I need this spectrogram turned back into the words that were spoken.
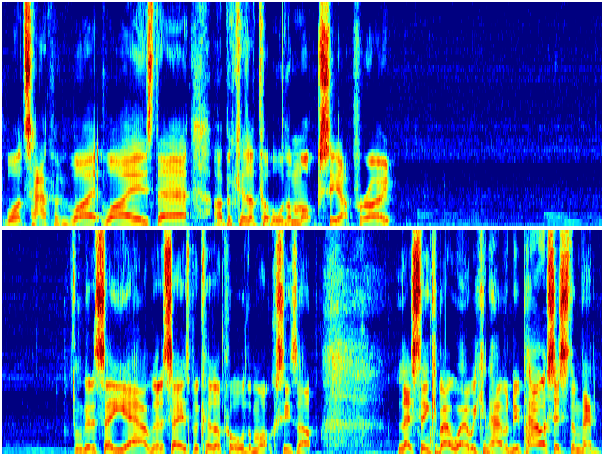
What's happened? Why? Why is there? Uh, because I put all the Moxie up, right? I'm going to say yeah. I'm going to say it's because I put all the Moxies up. Let's think about where we can have a new power system then.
